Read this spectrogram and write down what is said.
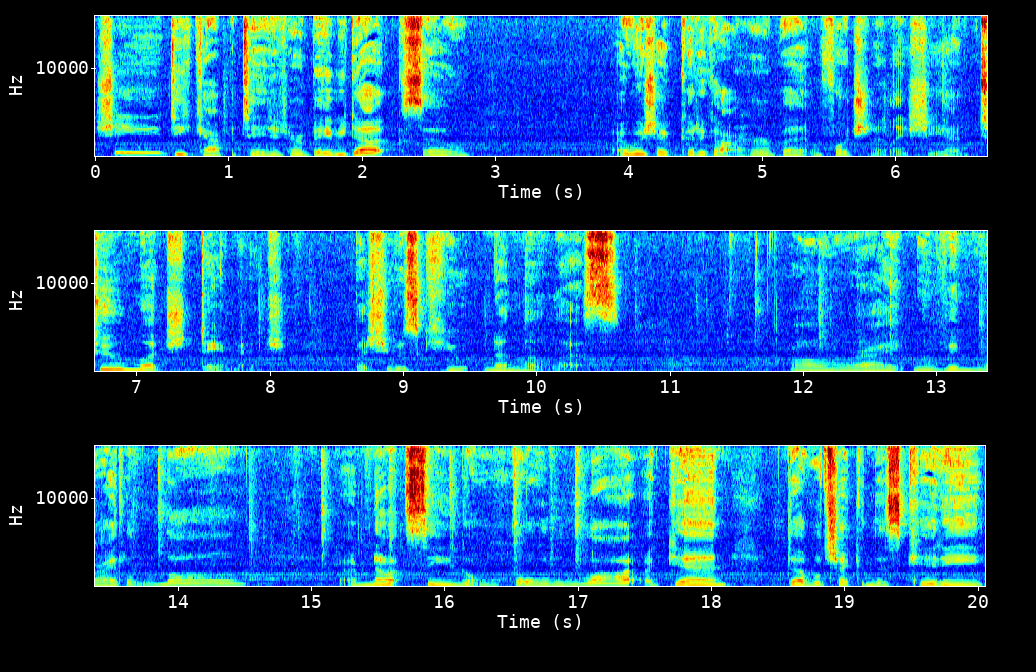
she decapitated her baby duck. So I wish I could have got her, but unfortunately she had too much damage. But she was cute nonetheless. Alright, moving right along. I'm not seeing a whole lot. Again, double checking this kitty.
